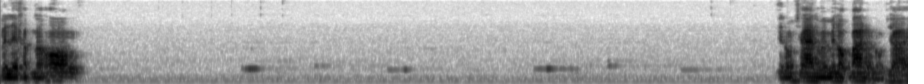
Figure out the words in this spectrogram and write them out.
ไปเลยครับน้อง ไอ้น้องชายทำไมไม่ล็อกบ้านอะน้องชาย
